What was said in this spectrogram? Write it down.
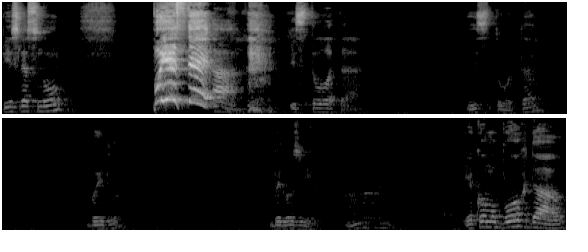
Після сну. Поїсти! А! Істота. Істота. Бидло. Бидло звір. А. Якому Бог дав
